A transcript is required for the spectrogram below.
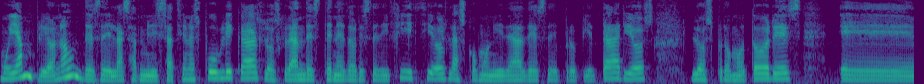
muy amplio, ¿no? Desde las administraciones públicas, los grandes tenedores de edificios, las comunidades de propietarios, los promotores, eh,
